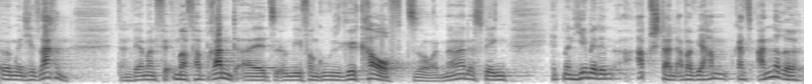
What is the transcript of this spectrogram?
irgendwelche Sachen, dann wäre man für immer verbrannt als irgendwie von Google gekauft. So, ne? Deswegen hätte man hier mehr den Abstand. Aber wir haben ganz andere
